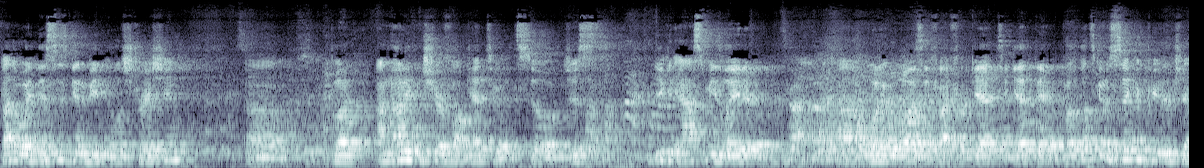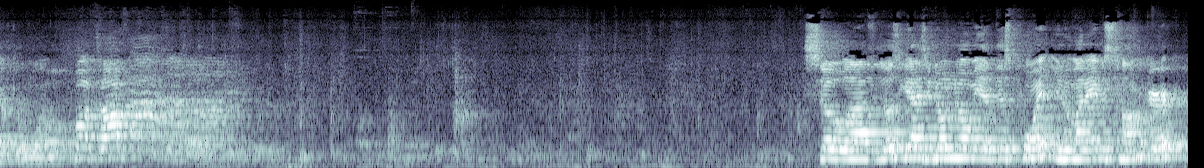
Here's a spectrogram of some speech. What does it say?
by the way, this is going to be an illustration, um, but I'm not even sure if I'll get to it. So just you can ask me later uh, what it was if I forget to get there. But let's go to 2 Peter chapter 1. Come on, Tom. So, uh, for those of you guys who don't know me at this point, you know my name is Tom McGuirk,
